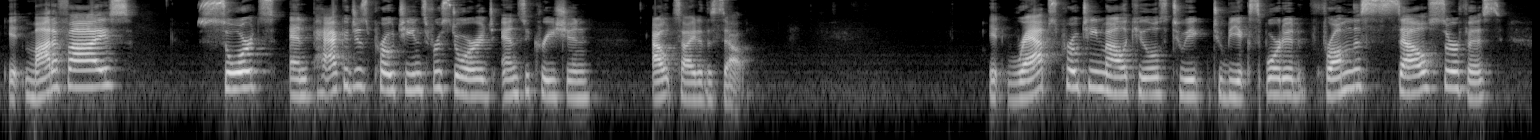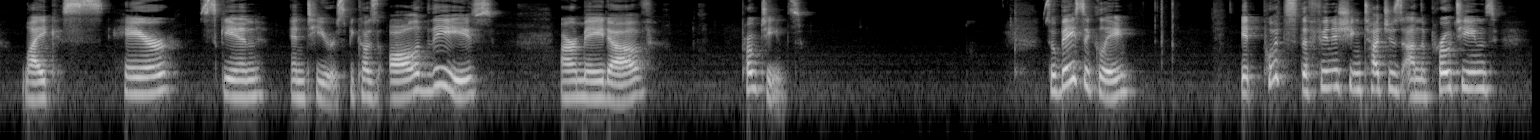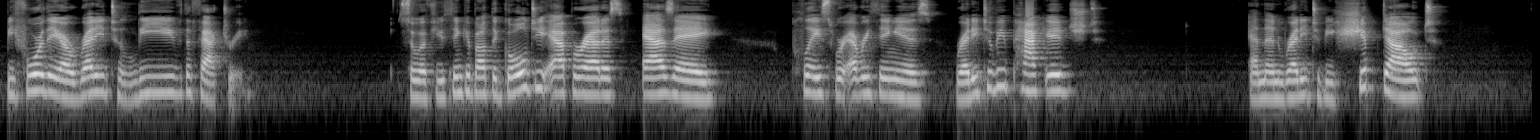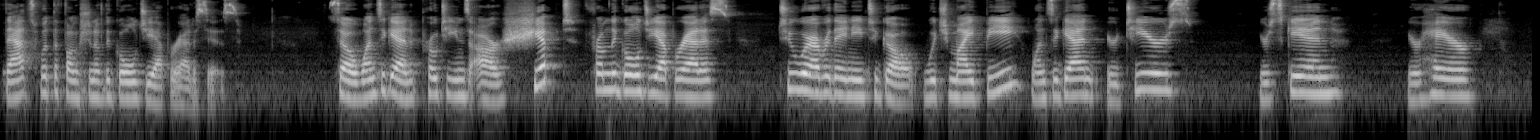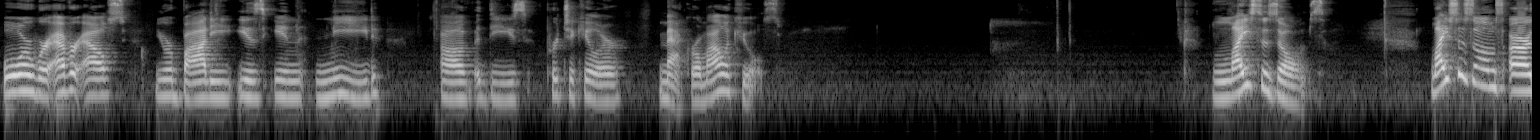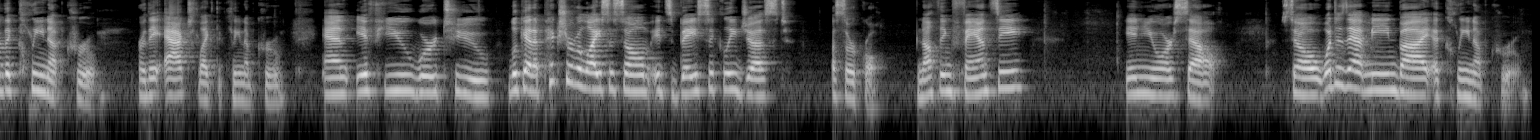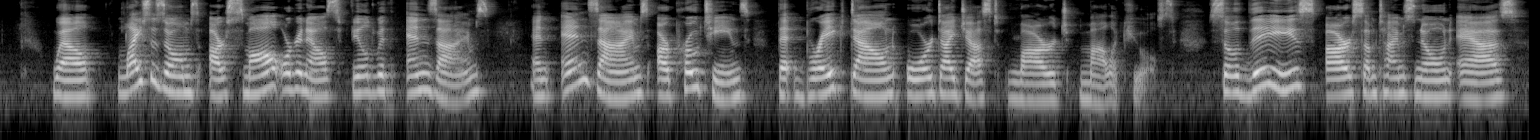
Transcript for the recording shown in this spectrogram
It modifies, sorts, and packages proteins for storage and secretion outside of the cell. It wraps protein molecules to, to be exported from the cell surface like hair, skin, and tears because all of these are made of proteins. So basically, it puts the finishing touches on the proteins before they are ready to leave the factory. So if you think about the Golgi apparatus as a place where everything is ready to be packaged and then ready to be shipped out, that's what the function of the Golgi apparatus is. So once again, proteins are shipped from the Golgi apparatus to wherever they need to go, which might be, once again, your tears, your skin, your hair, or wherever else your body is in need of these particular macromolecules. Lysosomes. Lysosomes are the cleanup crew, or they act like the cleanup crew. And if you were to look at a picture of a lysosome, it's basically just a circle. Nothing fancy in your cell. So what does that mean by a cleanup crew? Well, lysosomes are small organelles filled with enzymes, and enzymes are proteins that break down or digest large molecules. So these are sometimes known as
